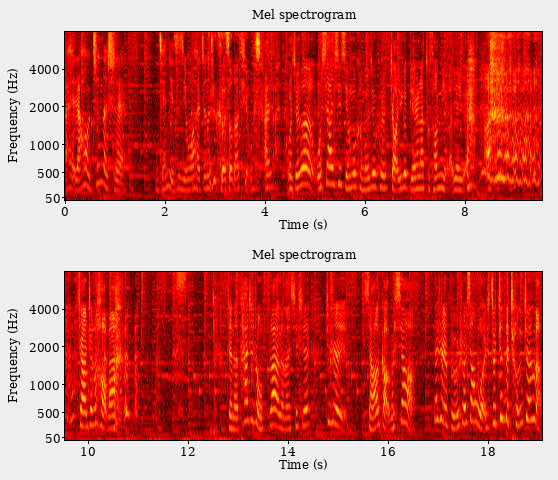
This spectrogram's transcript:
哎，然后真的是哎。你前几次节目还真的是咳嗽到停不下来。我觉得我下一期节目可能就可以找一个别人来吐槽你了，月月。这样真的好吗？真的，他这种 flag 呢，其实就是想要搞个笑。但是比如说像我，就真的成真了。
